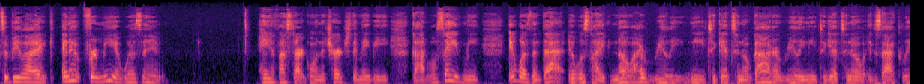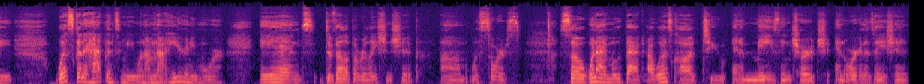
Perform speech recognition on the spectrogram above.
to be like, and it, for me, it wasn't, hey, if I start going to church, then maybe God will save me. It wasn't that. It was like, no, I really need to get to know God. I really need to get to know exactly what's going to happen to me when I'm not here anymore and develop a relationship um, with Source. So when I moved back, I was called to an amazing church and organization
